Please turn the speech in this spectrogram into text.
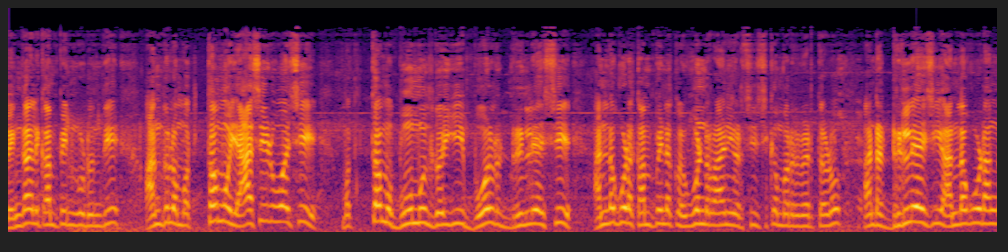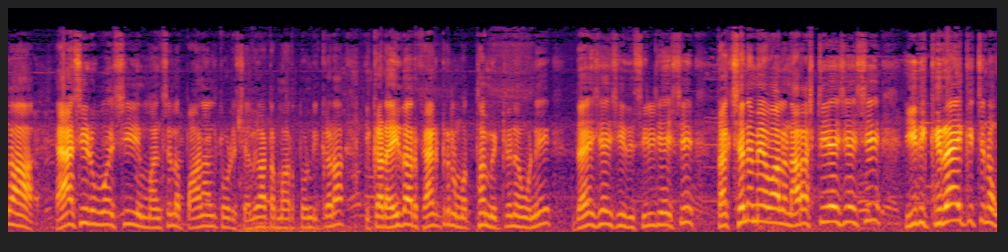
బెంగాలీ కంపెనీ కూడా ఉంది. అందులో మొత్తము యాసిడ్ పోసి మొత్తము భూములు దొయ్యి బోల్ డ్రిల్ వేసి అందులో కూడా కంపెనీలకు ఇవ్వండి రాని సీసీ కెమెరా పెడతాడు. అంటే డ్రిల్ వేసి అందులో కూడా యాసిడ్ పోసి మనుషుల పానాలతో చెలగాట మారుతుంది ఇక్కడ. ఇక్కడ ఐదారు ఫ్యాక్టరీలు మొత్తం ఇట్లనే ఉన్నాయి. దయచేసి ఇది సీల్ చేసి తక్షణమే వాళ్ళని అరెస్ట్ చేసేసి ఇది కిరాయికి ఇచ్చిన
